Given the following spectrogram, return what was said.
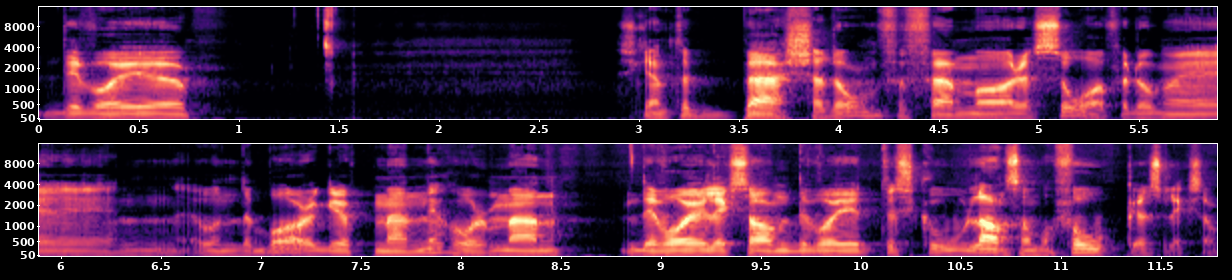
det var ju... Jag ska inte basha dem för fem öre så, för de är en underbar grupp människor. Men det var ju liksom, det var ju inte skolan som var fokus liksom.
